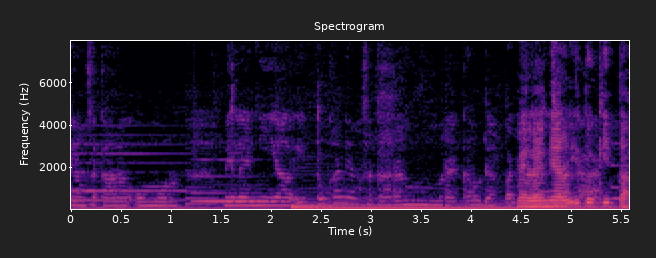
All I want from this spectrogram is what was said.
yang sekarang umur milenial itu kan yang sekarang mereka udah pada milenial itu kan? kita.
